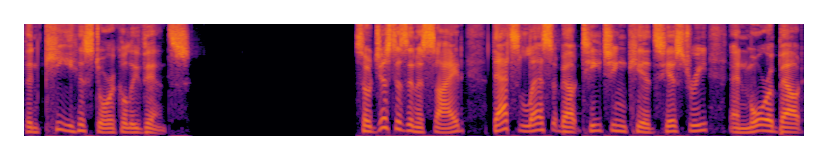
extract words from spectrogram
than key historical events. So, just as an aside, that's less about teaching kids history and more about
